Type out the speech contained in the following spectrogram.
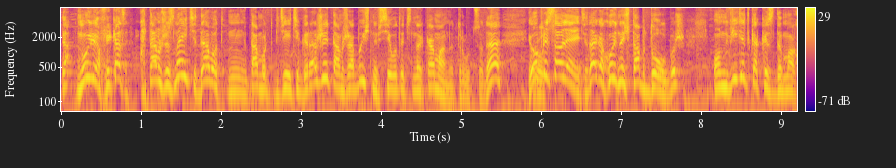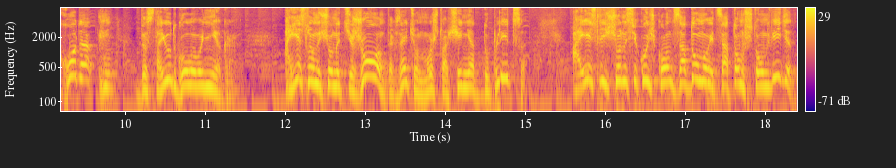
Да, ну или африканцы. А там же, знаете, да, вот там вот, где эти гаражи, там же обычно все вот эти наркоманы трутся, да? И вы представляете, да, какой, значит, обдолбыш. Он видит, как из дымохода достают голову негра. А если он еще на тяжелом, так, знаете, он может вообще не отдуплиться. А если еще на секундочку он задумывается о том, что он видит,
